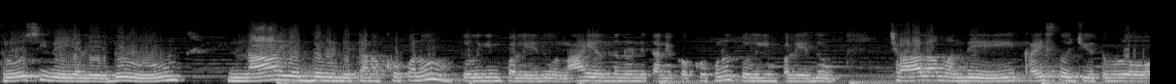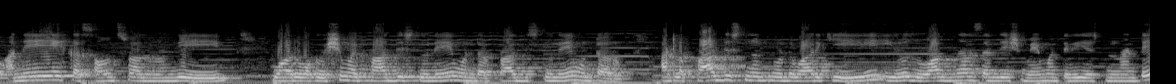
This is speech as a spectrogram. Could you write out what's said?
త్రోసివేయలేదు. నా యొద్ద నుండి తన కృపను తొలగింపలేదు. నా యొద్ద నుండి తన యొక్క కృపను తొలగింపలేదు. చాలామంది క్రైస్తవ జీవితంలో అనేక సంవత్సరాల నుండి వారు ఒక విషయమై ప్రార్థిస్తూనే ఉంటారు ప్రార్థిస్తూనే ఉంటారు. అట్లా ప్రార్థిస్తున్నటువంటి వారికి ఈరోజు వాగ్దాన సందేశం ఏమని తెలియజేస్తుందంటే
